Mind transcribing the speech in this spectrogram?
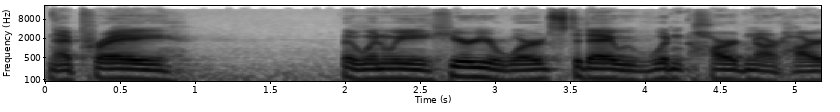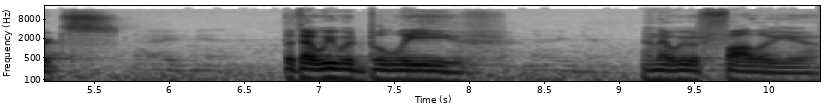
And I pray that when we hear your words today, we wouldn't harden our hearts, but that we would believe and that we would follow you.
